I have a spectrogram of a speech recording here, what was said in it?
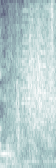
Sir.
